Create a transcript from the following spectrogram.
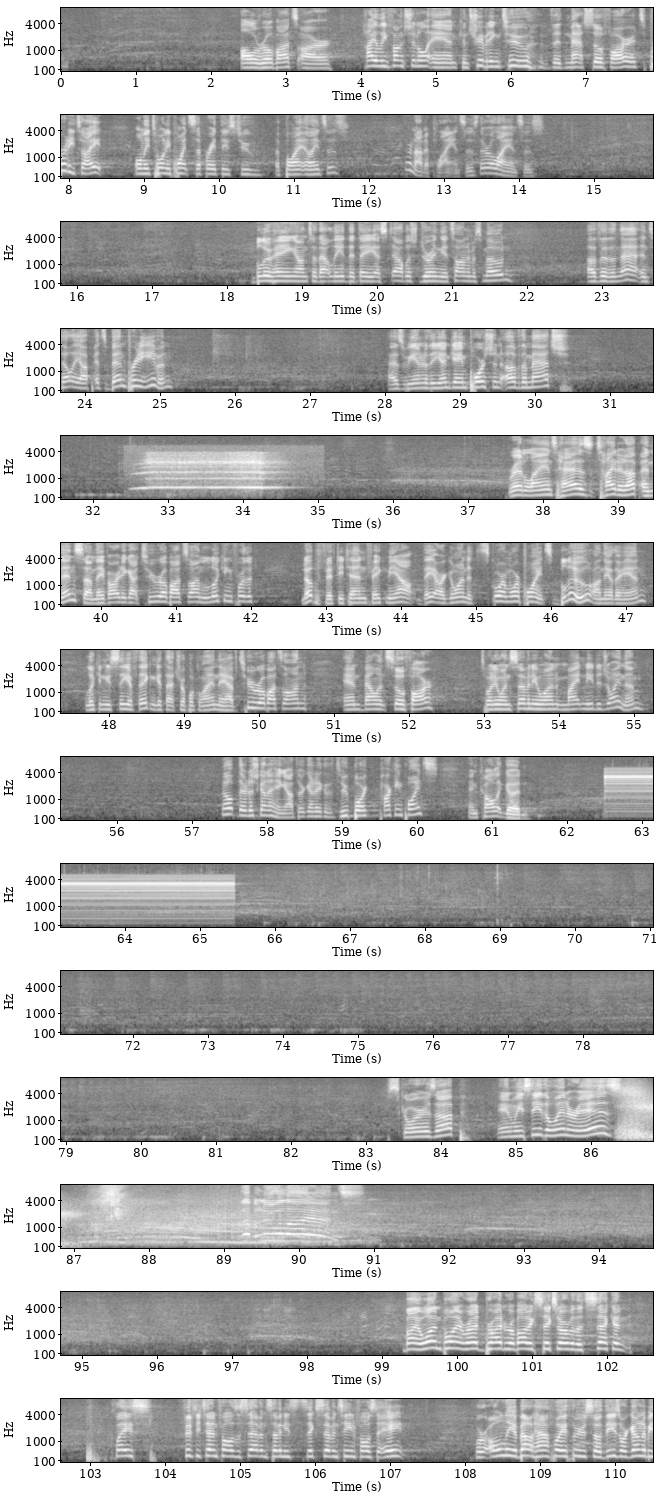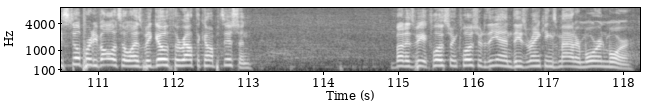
All robots are highly functional and contributing to the match so far. It's pretty tight. Only 20 points separate these two alliances. They're not appliances, they're alliances. Blue hanging on to that lead that they established during the autonomous mode. Other than that, in Teleop, it's been pretty even. As we enter the endgame portion of the match, Red Alliance has tied it up and then some. They've already got two robots on looking for the. Nope, 50-10, fake me out. They are going to score more points. Blue, on the other hand, looking to see if they can get that triple climb. They have two robots on and balanced so far. 2171 might need to join them. Nope, they're just going to hang out. They're going to get the two parking points and call it good. Score is up, and we see the winner is the Blue Alliance. By one point, Red Pride Robotics takes over the second place. 50-10 falls to 7, 76-17 falls to 8. We're only about halfway through, so these are going to be still pretty volatile as we go throughout the competition. But as we get closer and closer to the end, these rankings matter more and more.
